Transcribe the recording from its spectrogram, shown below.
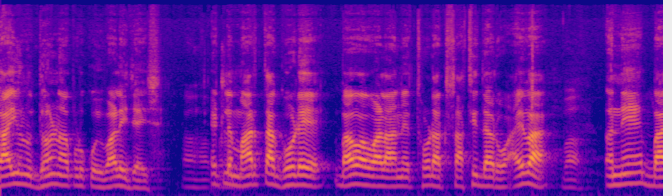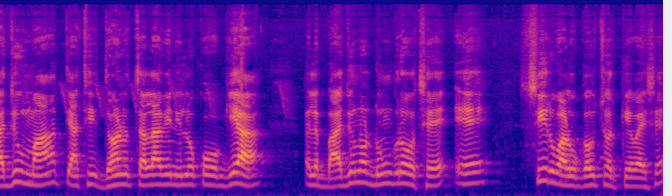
ગાયોનું ધણ આપણું કોઈ વાળી જાય છે. એટલે મારતા ઘોડે બાવાવાળા અને થોડાક સાથીદારો આવ્યા અને બાજુમાં ત્યાંથી ધણ ચલાવીને લોકો ગયા. એટલે બાજુનો ડુંગરો છે એ શીરવાળું ગૌચર કહેવાય છે.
